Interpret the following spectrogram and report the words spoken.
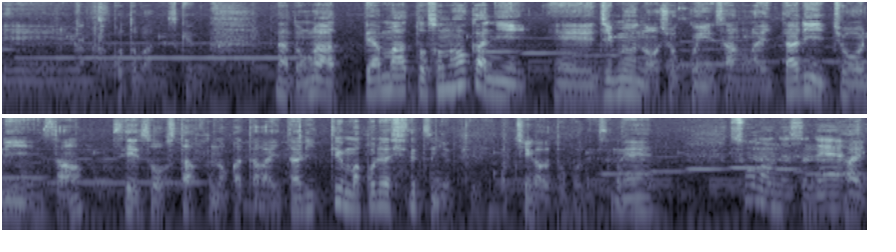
えーような言葉ですけどなどがあって、まあ、あとその他に、えー事務の職員さんがいたり調理員さん清掃スタッフの方がいたりっていう、まあ、これは施設によって違うところですね。そうなんですね、はい、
